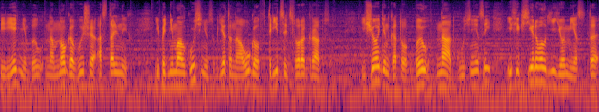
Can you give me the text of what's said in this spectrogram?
передний был намного выше остальных и поднимал гусеницу где-то на угол в 30-40 градусов. Еще один каток был над гусеницей и фиксировал ее место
